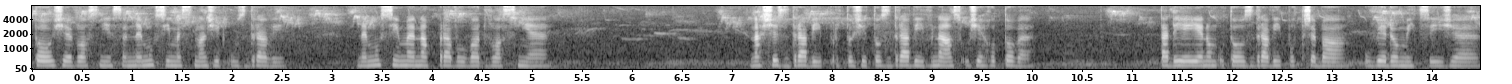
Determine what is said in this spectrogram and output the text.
To, že vlastně se nemusíme snažit uzdravit, nemusíme napravovat vlastně naše zdraví, protože to zdraví v nás už je hotové. Tady je jenom u toho zdraví potřeba uvědomit si, že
